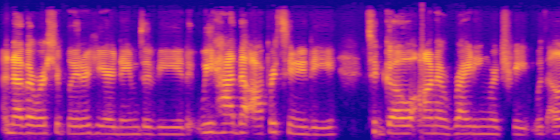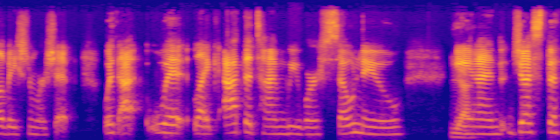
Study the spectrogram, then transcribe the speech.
another worship leader here named David, we had the opportunity to go on a writing retreat with Elevation Worship. With, with like at the time, we were so new. Yeah. And just the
